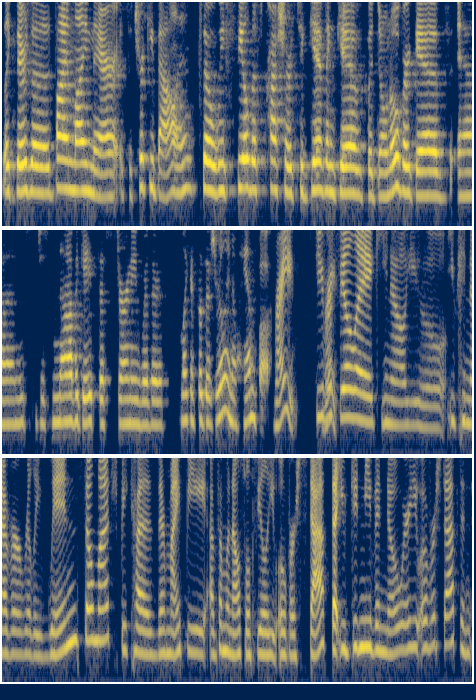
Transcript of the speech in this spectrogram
Like there's a fine line there. It's a tricky balance. So we feel this pressure to give and give but don't overgive and just navigate this journey where there's like i said there's really no handbook. Right Do you ever Right. feel like you know you you can never really win so much because there might be uh, someone else will feel you overstep that you didn't even know where you overstepped and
